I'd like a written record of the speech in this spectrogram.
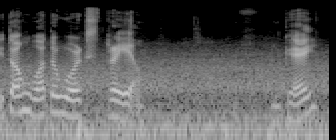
Ito ang Waterworks Trail. Okay?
